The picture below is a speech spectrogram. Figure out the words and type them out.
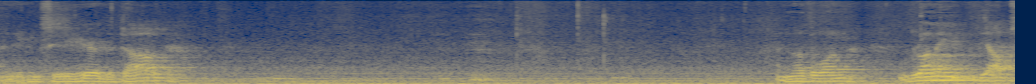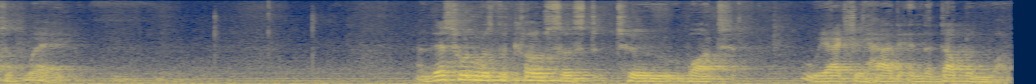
And you can see here the dog. Another one running the opposite way. And this one was the closest to what we actually had in the Dublin one.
